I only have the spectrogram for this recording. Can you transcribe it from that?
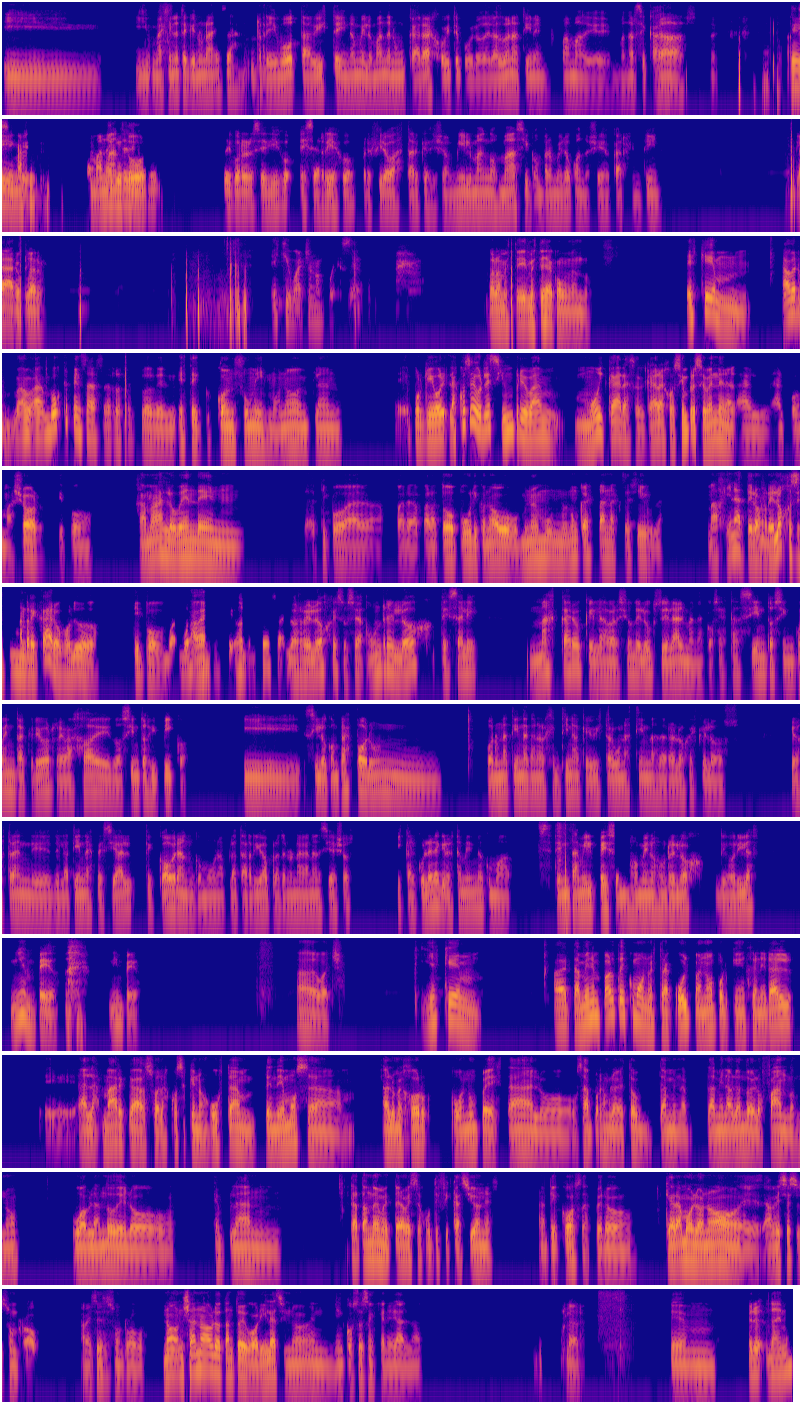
Y, y imagínate que en una de esas rebota, ¿viste? Y no me lo mandan un carajo, ¿viste? Porque lo de la aduana tienen fama de mandarse cagadas. Sí, Así que que de todo. correr, de correr ese riesgo, ese riesgo, prefiero gastar, qué sé yo, mil mangos más y comprármelo cuando llegue acá a Argentina. Claro, claro. Es que guacho no puede ser. Perdón, me estoy, me estoy acomodando. Es que, mm, a ver, ¿vos qué pensás al respecto de este consumismo, ¿no? En plan, eh, porque las cosas de Gorillaz siempre van muy caras al carajo, siempre se venden al, al, al por mayor, tipo, jamás lo venden eh, tipo a- para, para todo público, ¿no? No es nunca es tan accesible. Imagínate, los relojes están re caros, boludo. Tipo, Bueno, a ver, otra cosa, los relojes, o sea, un reloj te sale más caro que la versión deluxe del Almanac, o sea, está 150 creo, rebajado de 200 y pico. Y si lo compras por un, por una tienda acá en Argentina, que he visto algunas tiendas de relojes que los, que los traen de, la tienda especial, te cobran como una plata arriba para tener una ganancia ellos, y calcularle que lo están vendiendo como a 70 mil pesos más o menos un reloj de gorilas, ni en pedo, ni en pedo. ah, guacho. Y es que, mm, a ver, también en parte es como nuestra culpa, ¿no? Porque en general eh, a las marcas o a las cosas que nos gustan tendemos a, a lo mejor o en un pedestal o, o sea, por ejemplo, esto también, también hablando de los fandoms, ¿no? O hablando de lo, en plan, tratando de meter a veces justificaciones ante cosas, pero querámoslo o no, eh, a veces es un robo, a veces es un robo. No, ya no hablo tanto de gorilas, sino en, en cosas en general, ¿no? Claro. Em, Pero además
